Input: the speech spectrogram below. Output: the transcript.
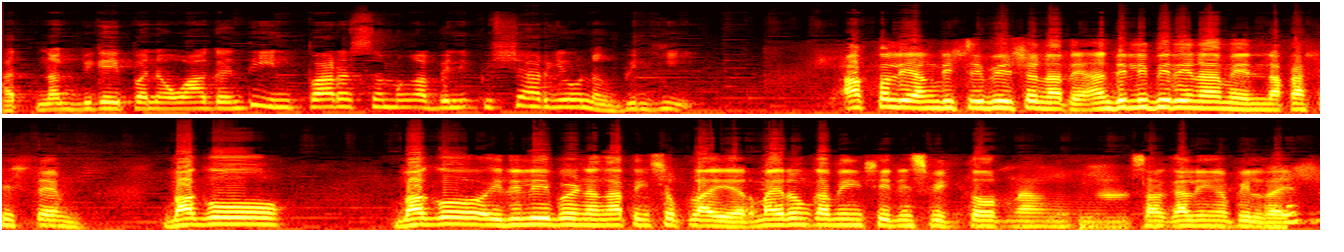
at nagbigay panawagan din para sa mga benepisyaryo ng binhi. Actually, ang distribution natin, ang delivery namin nakasystem. Bago bago i-deliver ng ating supplier, mayroon kaming seed inspector ng sa galing ng PhilRice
